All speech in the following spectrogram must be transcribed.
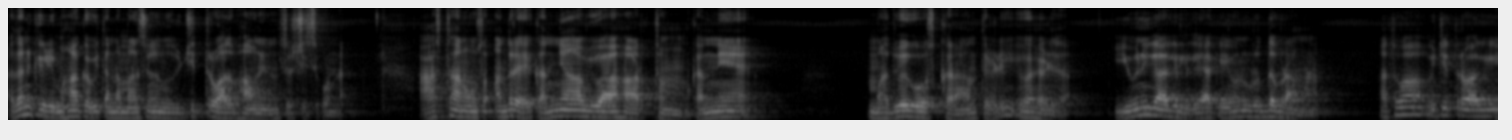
ಅದನ್ನು ಕೇಳಿ ಮಹಾಕವಿ ತನ್ನ ಮನಸ್ಸಿನಲ್ಲಿ ಒಂದು ವಿಚಿತ್ರವಾದ ಭಾವನೆಯನ್ನು ಸೃಷ್ಟಿಸಿಕೊಂಡ. ಆಸ್ಥಾನವು ಸ, ಅಂದರೆ ಕನ್ಯಾ ವಿವಾಹಾರ್ಥಂ, ಕನ್ಯೆ ಮದುವೆಗೋಸ್ಕರ ಅಂತೇಳಿ ಇವ ಹೇಳಿದ. ಇವನಿಗಾಗಿರಲಿ ಯಾಕೆ? ಇವನು ವೃದ್ಧ ಬ್ರಾಹ್ಮಣ. ಅಥವಾ ವಿಚಿತ್ರವಾಗಿ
